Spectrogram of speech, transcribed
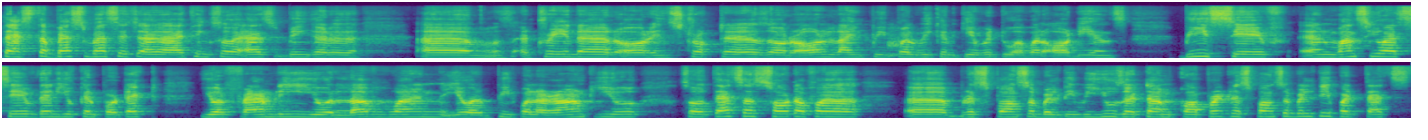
that's the best message uh, i think so as being a, um, a trainer or instructors or online people we can give it to our audience be safe and once you are safe then you can protect your family your loved one your people around you so that's a sort of a uh, responsibility we use a term corporate responsibility but that's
